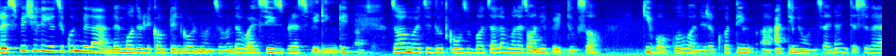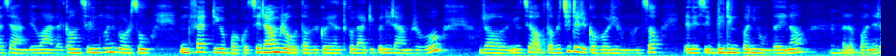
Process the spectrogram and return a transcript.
र स्पेसली यो चाहिँ कुन बेला हामीलाई मदरले कम्प्लेन गर्नुहुन्छ भन्दा while she is breast feeding कि जब म चाहिँ दुध खुवाउँछु बच्चालाई मलाई झनै पेट दुख्छ के भएको भनेर कति आत्तिनुहुन्छ होइन? अनि त्यस्तो बेला चाहिँ हामीले उहाँहरूलाई काउन्सिलिङ पनि गर्छौँ। इनफ्याक्ट यो भएको चाहिँ राम्रो हो तपाईँको हेल्थको लागि पनि राम्रो हो। र यो चाहिँ अब तपाईँ छिटो रिकभरी हुनुहुन्छ यसले चाहिँ ब्लिडिङ पनि हुँदैन र भनेर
